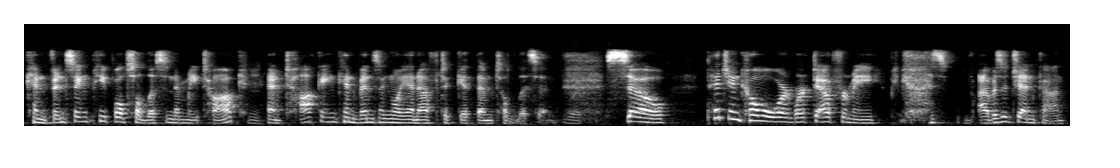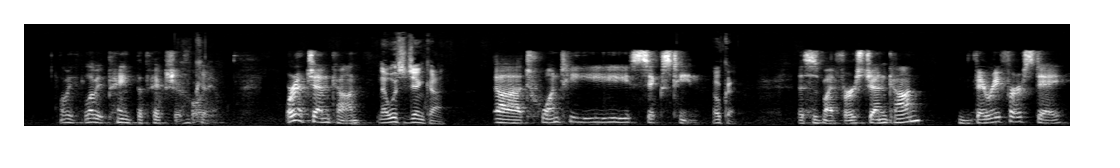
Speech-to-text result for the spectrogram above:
convincing people to listen to me talk mm. and talking convincingly enough to get them to listen. Right. So pitching Coma Ward worked out for me because I was at Gen Con. Let me let me paint the picture for okay. you. We're at Gen Con. Now which Gen Con? Uh, 2016. Okay. This is my first Gen Con very first day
